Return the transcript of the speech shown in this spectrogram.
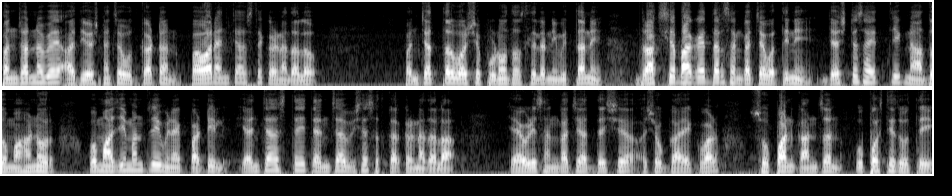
पंच्याण्णव्या अधिवेशनाचे उद्घाटन पवार यांच्या हस्ते करण्यात आलं. पंच्याहत्तर वर्ष पूर्ण होत असलेल्या निमित्ताने द्राक्ष बागायतदार संघाच्या वतीने ज्येष्ठ साहित्यिक नादो महानोर व माजी मंत्री विनायक पाटील यांच्या हस्ते त्यांचा विशेष सत्कार करण्यात आला. यावेळी संघाचे अध्यक्ष अशोक गायकवाड सोपान कांचन उपस्थित होते.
